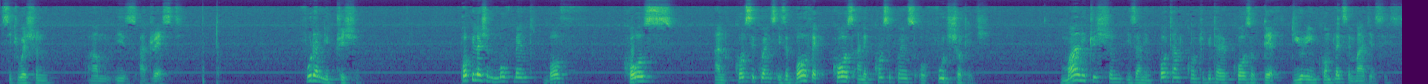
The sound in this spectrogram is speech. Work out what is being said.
situation um, is addressed. Food and nutrition. Population movement, both cause and consequence, is both a cause and a consequence of food shortage. Malnutrition is an important contributory cause of death during complex emergencies.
